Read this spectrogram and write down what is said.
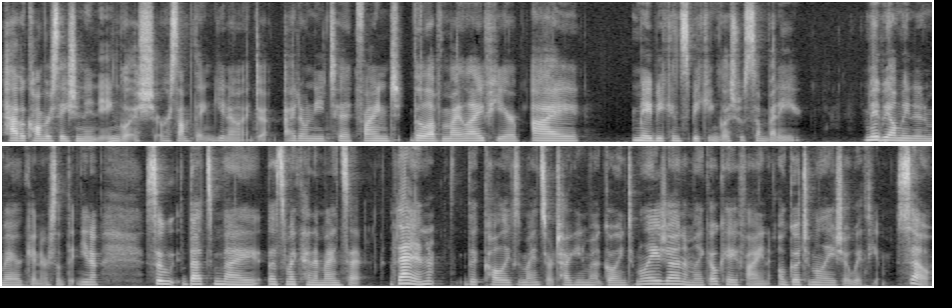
have a conversation in English or something. You know, I don't I don't need to find the love of my life here. I maybe can speak English with somebody. Maybe I'll meet an American or something, you know. So that's my that's my kind of mindset. Then the colleagues of mine start talking about going to Malaysia and I'm like, okay, fine. I'll go to Malaysia with you. So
